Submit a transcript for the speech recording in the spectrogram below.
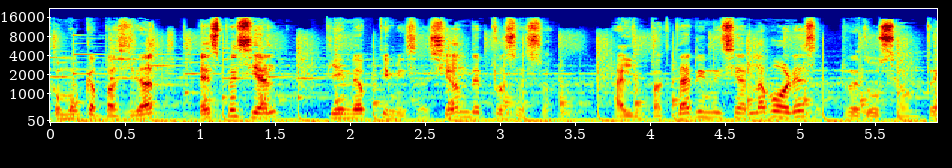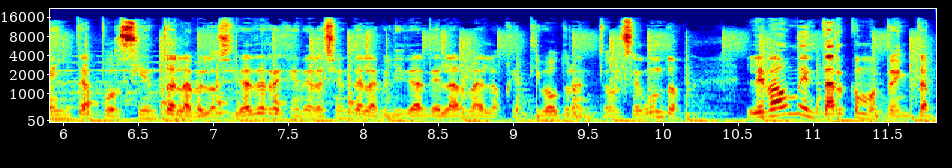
Como capacidad especial, tiene optimización de proceso. Al impactar e iniciar labores, reduce un 30% la velocidad de regeneración de la habilidad del arma del objetivo durante un segundo. Le va a aumentar como 30,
